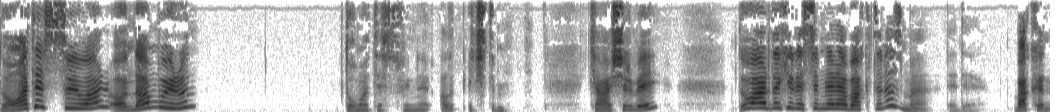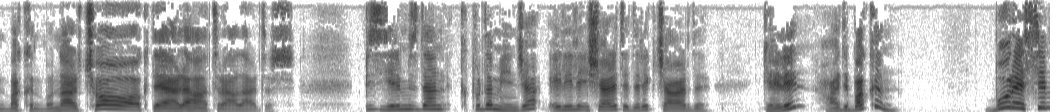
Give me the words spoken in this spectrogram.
Domates suyu var ondan buyurun. Domates suyunu alıp içtim. Kaşir Bey duvardaki resimlere baktınız mı dedi. Bakın bakın bunlar çok değerli hatıralardır. Biz yerimizden kıpırdamayınca eliyle işaret ederek çağırdı. Gelin hadi bakın. Bu resim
